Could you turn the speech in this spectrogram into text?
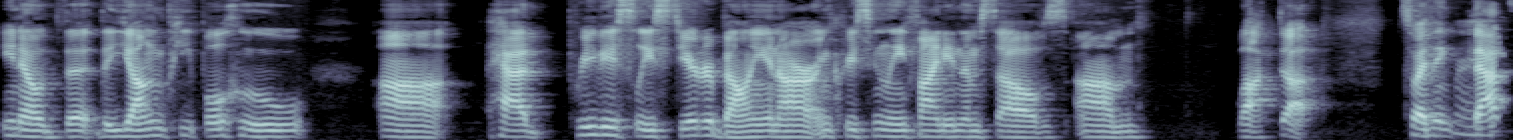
you know, the the young people who uh, had previously steered rebellion are increasingly finding themselves um, locked up. So I think right. that's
